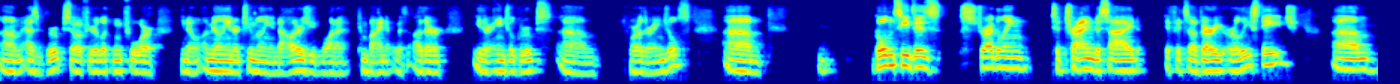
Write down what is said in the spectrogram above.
um, as a group. So if you're looking for, you know, a million or $2 million, you'd want to combine it with other either angel groups um, or other angels. Um, Golden Seeds is struggling to try and decide if it's a very early stage um,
